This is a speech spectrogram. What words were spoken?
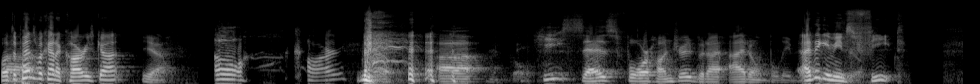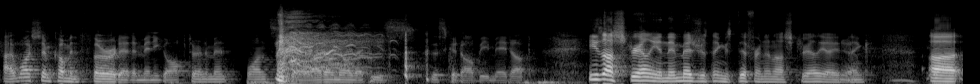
Well, it depends Uh, what kind of car he's got. Yeah. Oh, car. Uh, he says 400, but I, I don't believe that. I think he means true. feet. I watched him come in third at a mini golf tournament once, so I don't know that he's. This could all be made up. He's Australian. They measure things different in Australia, I Yeah. think. Uh,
